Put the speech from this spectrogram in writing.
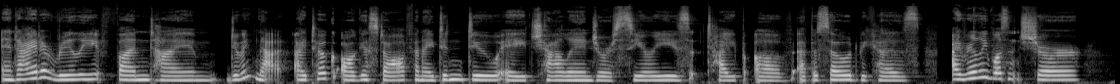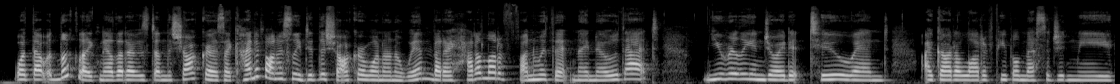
And I had a really fun time doing that. I took August off and I didn't do a challenge or series type of episode because I really wasn't sure what that would look like now that I was done the chakras. I kind of honestly did the chakra one on a whim, but I had a lot of fun with it. And I know that you really enjoyed it too. And I got a lot of people messaging me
